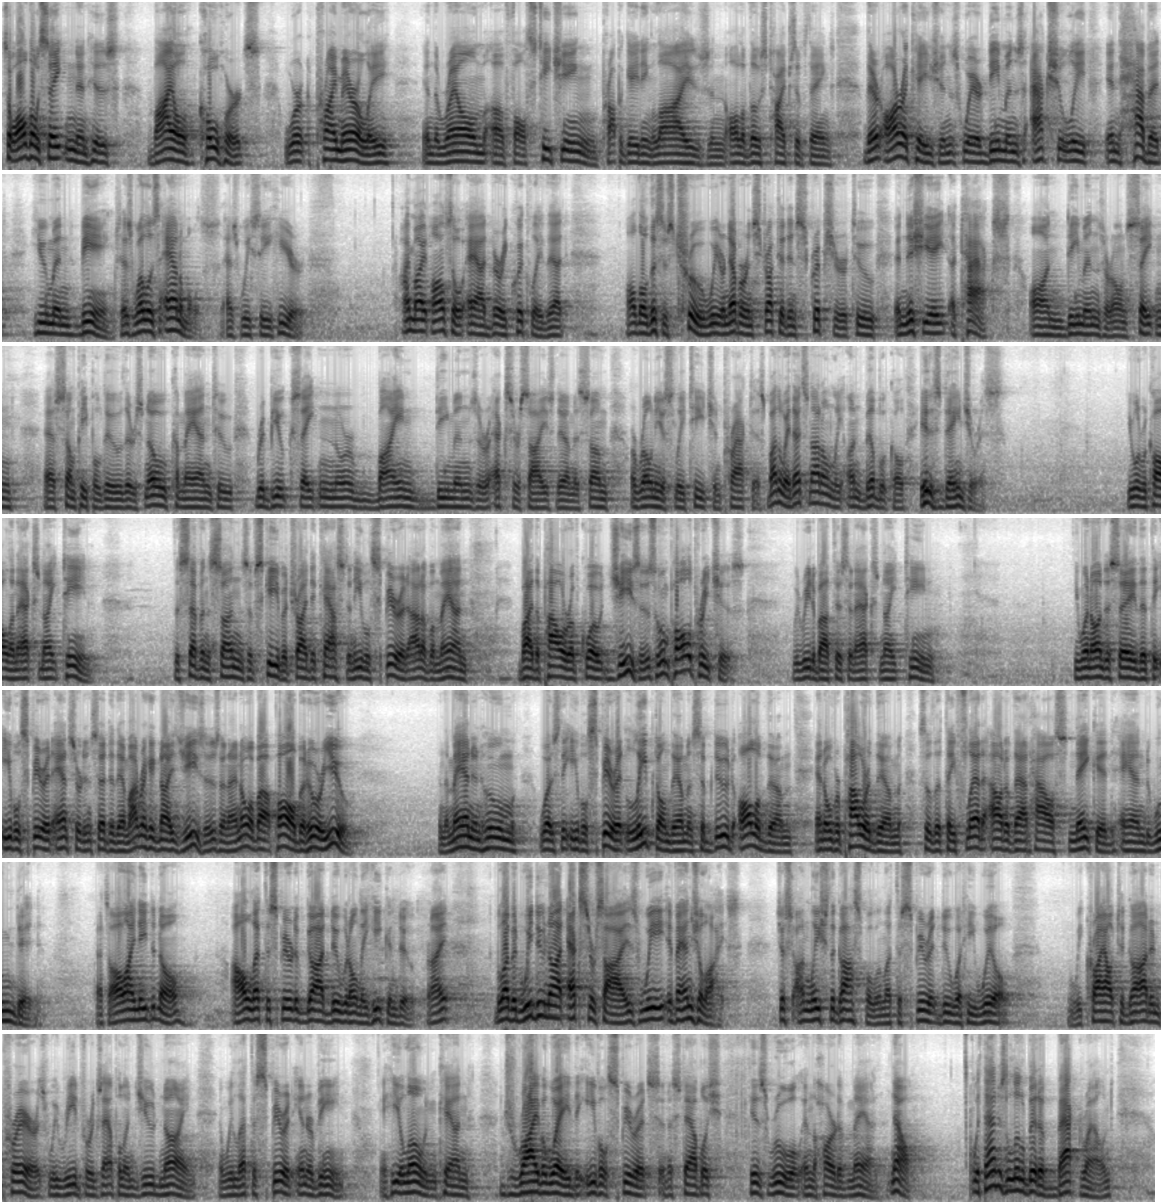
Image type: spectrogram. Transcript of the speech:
So, although Satan and his vile cohorts work primarily in the realm of false teaching, propagating lies, and all of those types of things, there are occasions where demons actually inhabit human beings, as well as animals, as we see here. I might also add very quickly that Although this is true, we are never instructed in Scripture to initiate attacks on demons or on Satan, as some people do. There's no command to rebuke Satan or bind demons or exorcise them, as some erroneously teach and practice. By the way, that's not only unbiblical, it is dangerous. You will recall in Acts 19, the seven sons of Sceva tried to cast an evil spirit out of a man by the power of, quote, Jesus, whom Paul preaches. We read about this in Acts 19. He went on to say that the evil spirit answered and said to them, I recognize Jesus and I know about Paul, but who are you? And the man in whom was the evil spirit leaped on them and subdued all of them and overpowered them so that they fled out of that house naked and wounded. That's all I need to know. I'll let the Spirit of God do what only He can do, right? Beloved, we do not exercise, we evangelize. Just unleash the gospel and let the Spirit do what He will. We cry out to God in prayer, as we read, for example, in Jude 9, and we let the Spirit intervene. He alone can drive away the evil spirits and establish His rule in the heart of man. Now, with that as a little bit of background,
